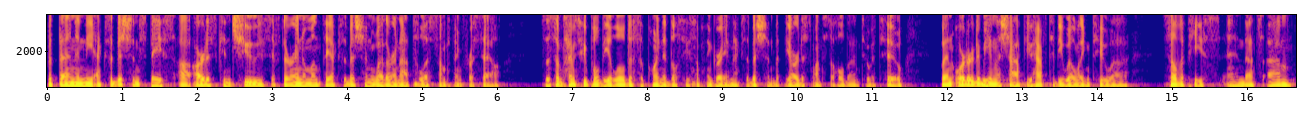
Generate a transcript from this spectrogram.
But then in the exhibition space, uh, artists can choose if they're in a monthly exhibition whether or not to list something for sale. So sometimes people will be a little disappointed. They'll see something great in exhibition, but the artist wants to hold on to it too. But in order to be in the shop, you have to be willing to uh, sell the piece, and that's um,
